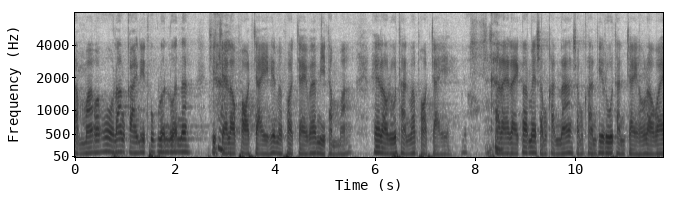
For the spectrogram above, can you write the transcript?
ธรรมะว่าโอ้ร่างกายนี้ทุกข์ล้วนๆนะ จิตใจเราพอใจขึ้นมาพอใจว่ามีธรรมะ ให้เรารู้ทันว่าพอใจ อะไรๆก็ไม่สำคัญนะสำคัญที่รู้ทันใจของเราไว้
